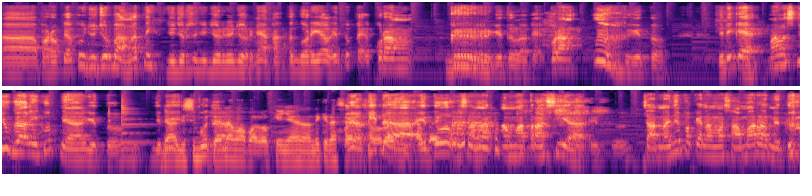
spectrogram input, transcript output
eh, paroki aku jujur banget nih, jujur sejujur-jujurnya kategorial itu kayak kurang ger gitu loh, kayak kurang uh gitu. Jadi kayak males juga ngikutnya gitu. Jadi Jangan disebut ya, nama parokinya nanti kita Oh ya tidak, itu sangat amat rahasia itu. Cananya pakai nama samaran itu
